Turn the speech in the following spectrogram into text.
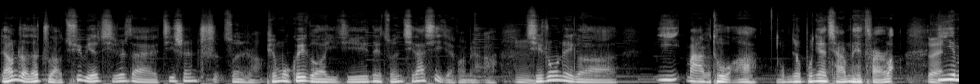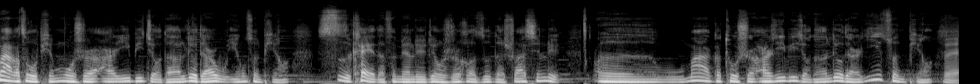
两者的主要区别其实在机身尺寸上、屏幕规格以及内存其他细节方面啊。其中这个。一 Mark Two 啊，我们就不念前面那词儿了。对，一 Mark Two 屏幕是二一比九的六点五英寸屏，四 K 的分辨率，六十赫兹的刷新率。呃，五 Mark Two 是二一比九的六点一寸屏，对，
